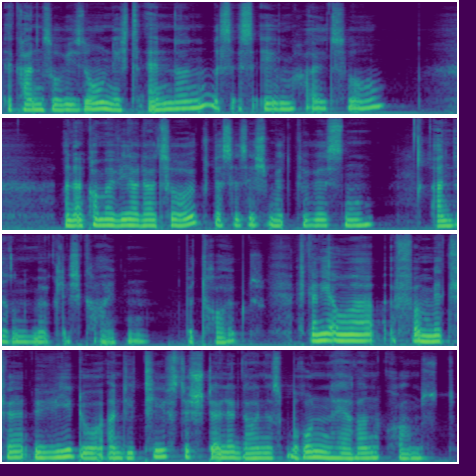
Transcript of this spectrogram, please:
Er kann sowieso nichts ändern. Es ist eben halt so. Und dann kommen wir wieder da zurück, dass er sich mit gewissen anderen Möglichkeiten betäubt. Ich kann dir aber vermitteln, wie du an die tiefste Stelle deines Brunnen herankommst,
